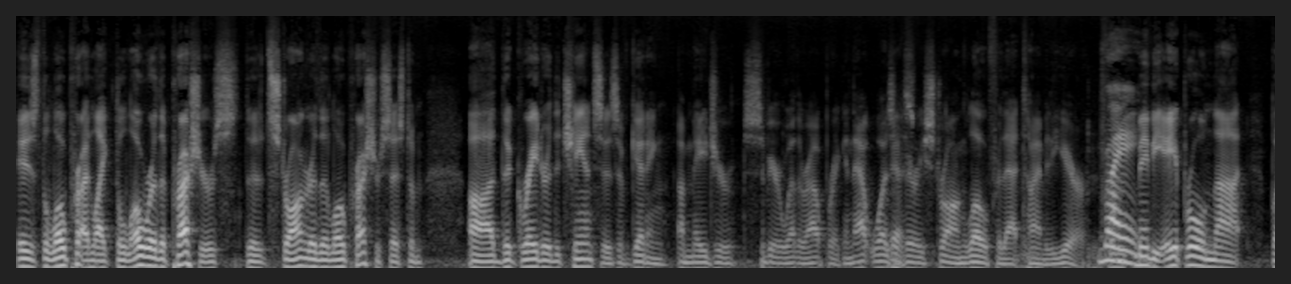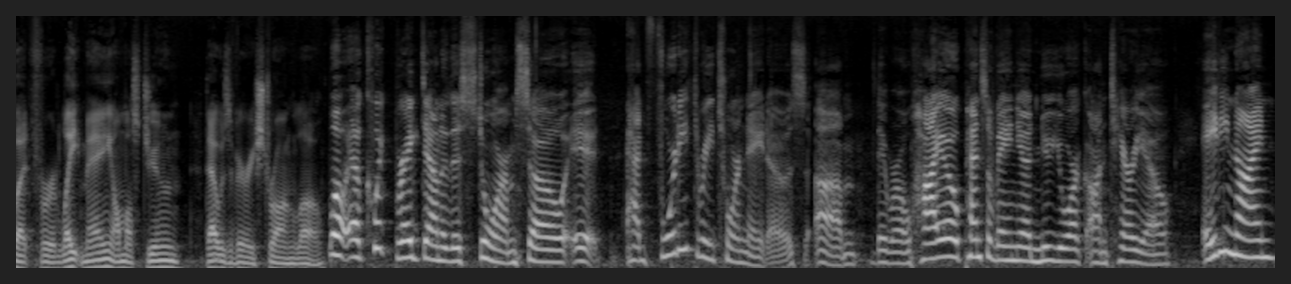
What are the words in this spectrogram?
is the low pre- like the lower the pressures, the stronger the low pressure system. Uh, the greater the chances of getting a major severe weather outbreak, and that was Yes. a very strong low for that time of the year. For Right. maybe April, not, but for late May, almost June, that was a very strong low. Well, a quick breakdown of this storm. So it had 43 tornadoes. Um, they were Ohio, Pennsylvania, New York, Ontario. 89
